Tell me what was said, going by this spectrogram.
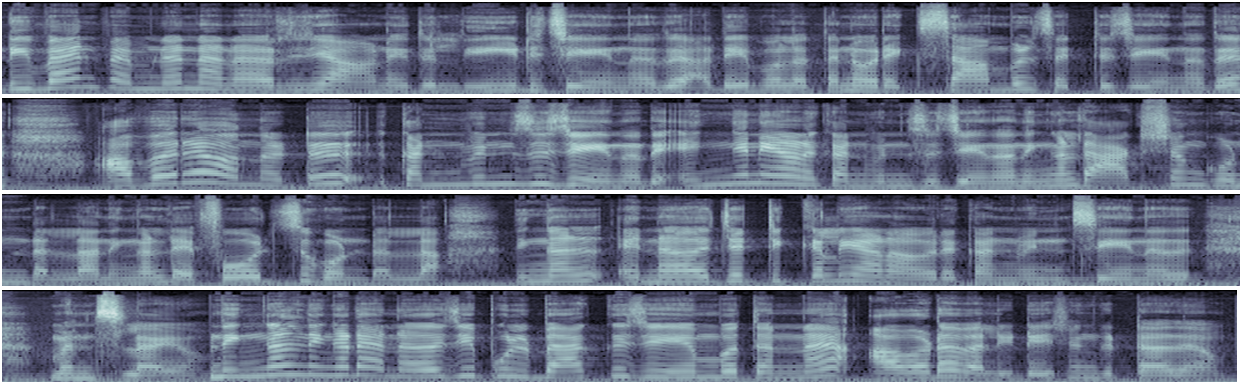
ഡിവൈൻ ഫെമിനൻ എനർജിയാണ് ഇത് ലീഡ് ചെയ്യുന്നത്. അതേപോലെ തന്നെ ഒരു എക്സാമ്പിൾ സെറ്റ് ചെയ്യുന്നത്. അവരെ വന്നിട്ട് കൺവിൻസ് ചെയ്യുന്നത്? എങ്ങനെയാണ് കൺവിൻസ് ചെയ്യുന്നത്? നിങ്ങളുടെ ആക്ഷൻ കൊണ്ടല്ല നിങ്ങളുടെ എഫേർട്സ് കൊണ്ടല്ല നിങ്ങൾ എനർജറ്റിക്കലിയാണ് അവരെ കൺവിൻസ് ചെയ്യുന്നത്. മനസ്സിലായോ? നിങ്ങൾ നിങ്ങളുടെ എനർജി പുൾ ബാക്ക് ചെയ്യുമ്പോൾ തന്നെ അവിടെ വാലിഡേഷൻ കിട്ടാതെ ആവും.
